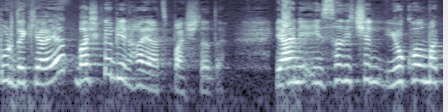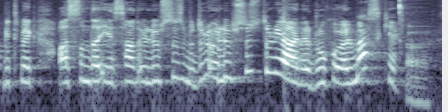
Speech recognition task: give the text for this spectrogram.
Buradaki hayat başka bir hayat başladı. Yani insan için yok olmak, bitmek aslında insan ölümsüz müdür? Ölümsüzdür yani. Ruh ölmez ki. Evet.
